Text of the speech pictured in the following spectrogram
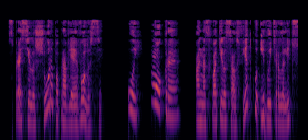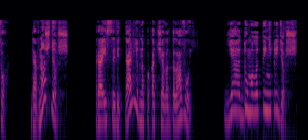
– спросила Шура, поправляя волосы. «Ой, мокрая!» Она схватила салфетку и вытерла лицо. «Давно ждешь?» Раиса Витальевна покачала головой. «Я думала, ты не придешь.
